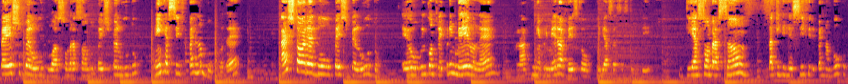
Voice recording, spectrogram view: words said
peixe peludo, a assombração do peixe peludo em Recife, Pernambuco, né? A história do peixe peludo eu encontrei primeiro, né? Na minha primeira vez que eu tive acesso a esse tipo de, de assombração daqui de Recife, de Pernambuco,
